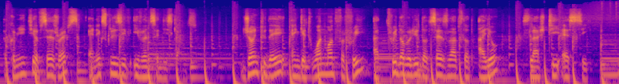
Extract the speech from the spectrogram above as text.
a community of sales reps, and exclusive events and discounts. Join today and get one month for free at www.saleslabs.io slash TSC.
